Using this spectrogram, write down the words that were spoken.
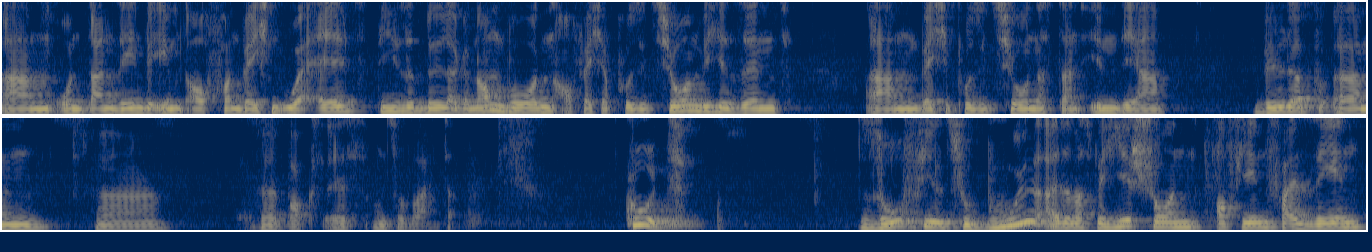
Ähm, und dann sehen wir eben auch, von welchen URLs diese Bilder genommen wurden, auf welcher Position wir hier sind, ähm, welche Position das dann in der Bilderbox ähm, äh, äh, ist und so weiter. Gut, so viel zu Bool. Also was wir hier schon auf jeden Fall sehen,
